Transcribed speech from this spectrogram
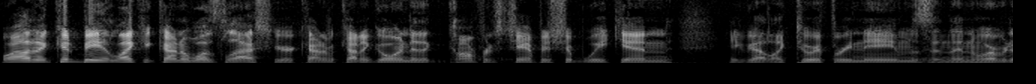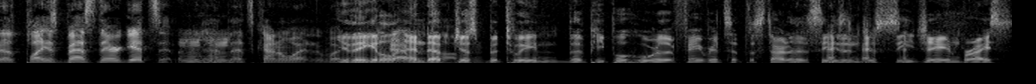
Well, and it could be like it kind of was last year, kind of kind of going to the conference championship weekend. You've got like two or three names, and then whoever does plays best there gets it. I mean, that- that's kind of what, what. Mm-hmm. You think it'll end up just between the people who were the favorites at the start of the season, just CJ and Bryce?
